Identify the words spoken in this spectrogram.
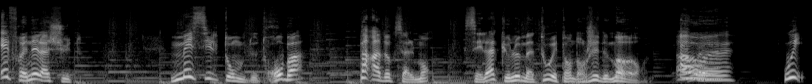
et freiner la chute. Mais s'il tombe de trop bas, paradoxalement, c'est là que le matou est en danger de mort. Ah ouais Oui,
